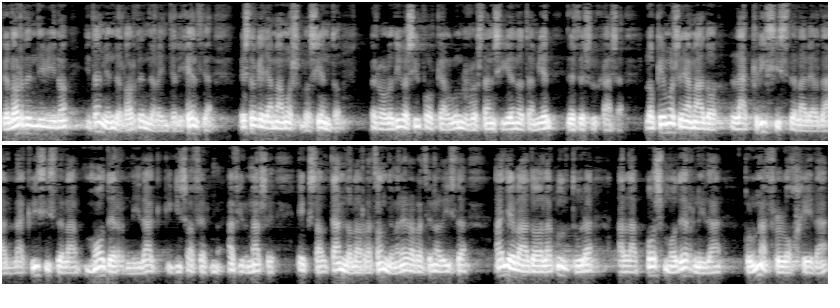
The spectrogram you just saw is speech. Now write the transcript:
del orden divino y también del orden de la inteligencia. Esto que llamamos, lo siento, pero lo digo así porque algunos lo están siguiendo también desde su casa. Lo que hemos llamado la crisis de la verdad, la crisis de la modernidad que quiso afirmarse exaltando la razón de manera racionalista, ha llevado a la cultura a la posmodernidad con una flojera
